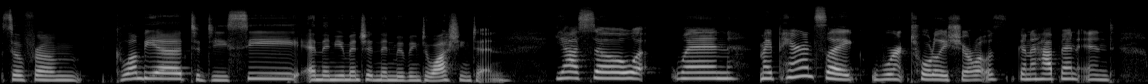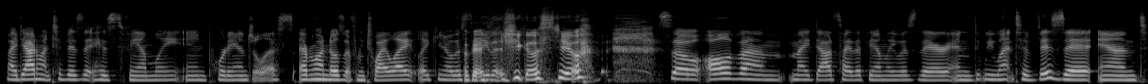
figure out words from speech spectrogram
So from Colombia to DC, and then you mentioned then moving to Washington. Yeah. So when my parents like weren't totally sure what was gonna happen, and my dad went to visit his family in Port Angeles. Everyone knows it from Twilight, like you know the city that she goes to. so all of um my dad's side of the family was there, and we went to visit and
